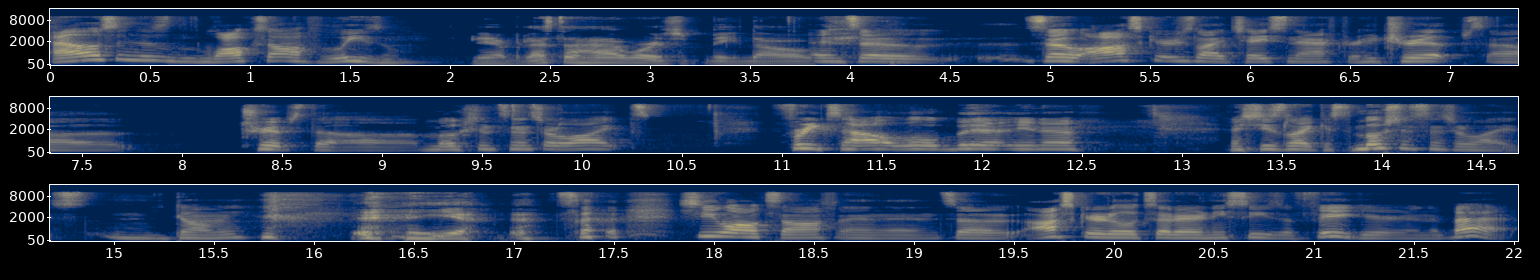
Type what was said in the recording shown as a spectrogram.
Allison just walks off, leaves him. Yeah, but that's not how it works, big dog. And so, so Oscar's like chasing after. He trips, uh, trips the uh, motion sensor lights, freaks out a little bit, you know. And she's like, "It's the motion sensor lights, dummy." yeah, so she walks off, and then so Oscar looks at her and he sees a figure in the back.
